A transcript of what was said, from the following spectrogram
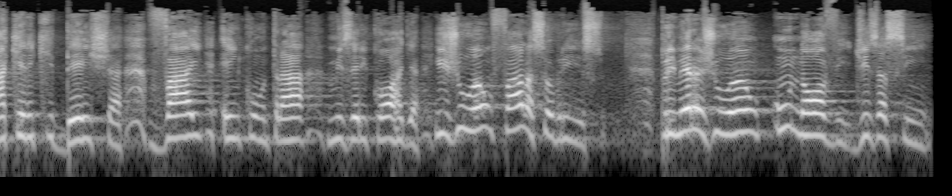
aquele que deixa, vai encontrar misericórdia. E João fala sobre isso. 1 João 1,9 diz assim:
